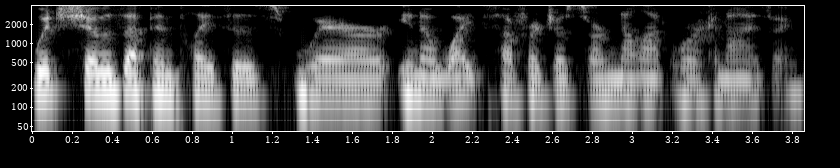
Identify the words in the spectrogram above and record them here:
which shows up in places where you know white suffragists are not organizing.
